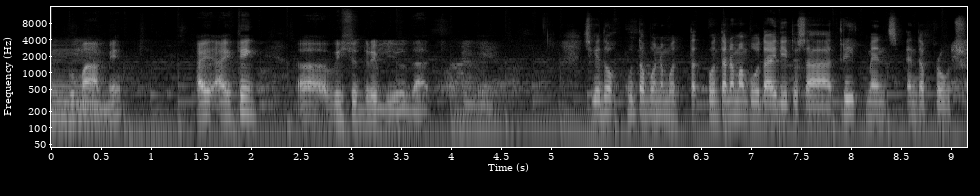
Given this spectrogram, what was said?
Mm. gumamit. I, I think uh, we should review that. Mm. Sige Dok, punta, po naman, punta naman po tayo dito sa treatments and approach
